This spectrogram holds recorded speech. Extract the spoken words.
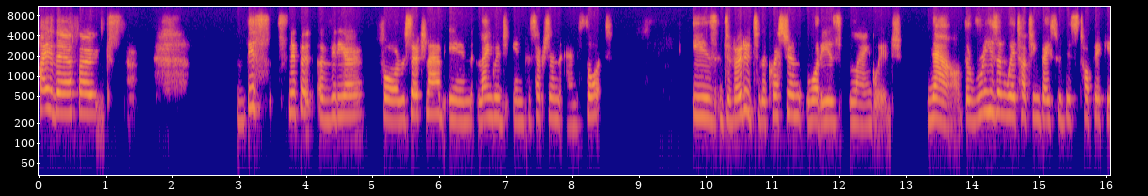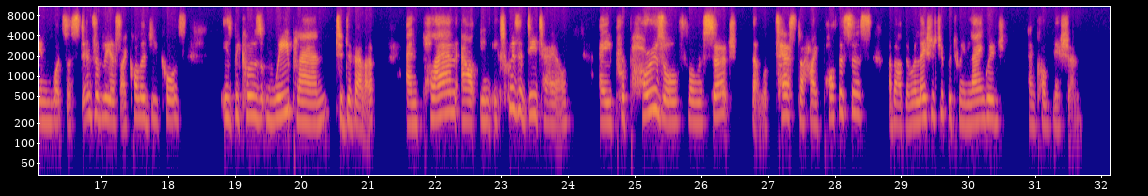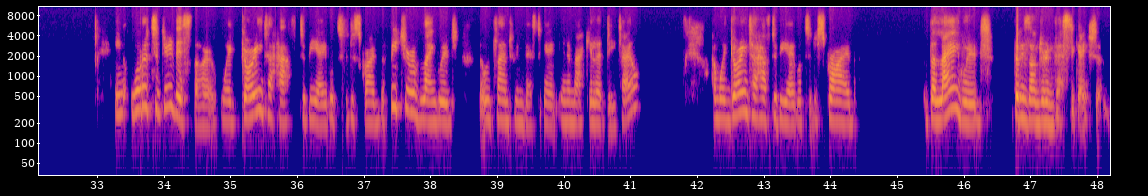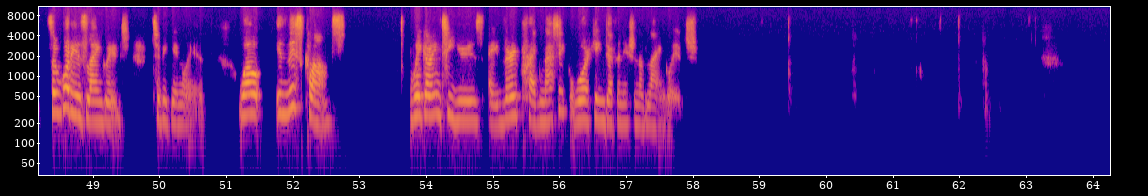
Hi there, folks. This snippet of video for Research Lab in Language in Perception and Thought is devoted to the question, what is language? Now, the reason we're touching base with this topic in what's ostensibly a psychology course is because we plan to develop and plan out in exquisite detail a proposal for research that will test a hypothesis about the relationship between language and cognition. In order to do this, though, we're going to have to be able to describe the feature of language that we plan to investigate in immaculate detail. And we're going to have to be able to describe the language that is under investigation. So what is language to begin with? Well, in this class, we're going to use a very pragmatic working definition of language.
